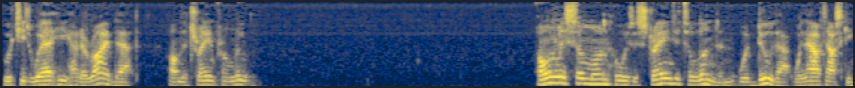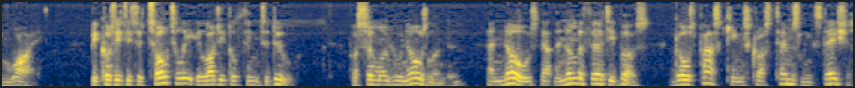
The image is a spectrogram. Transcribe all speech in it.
which is where he had arrived at on the train from Luton. Only someone who is a stranger to London would do that without asking why, because it is a totally illogical thing to do for someone who knows London and knows that the number 30 bus goes past King's Cross Thameslink station,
